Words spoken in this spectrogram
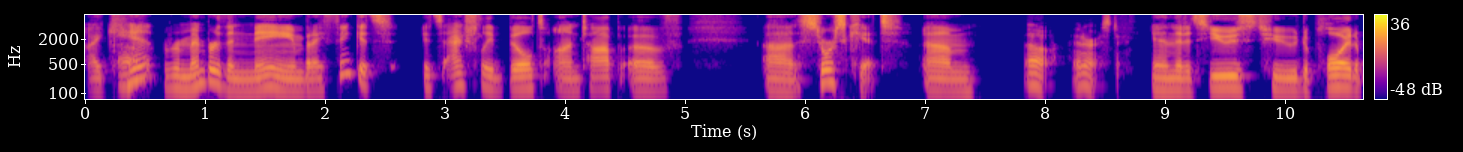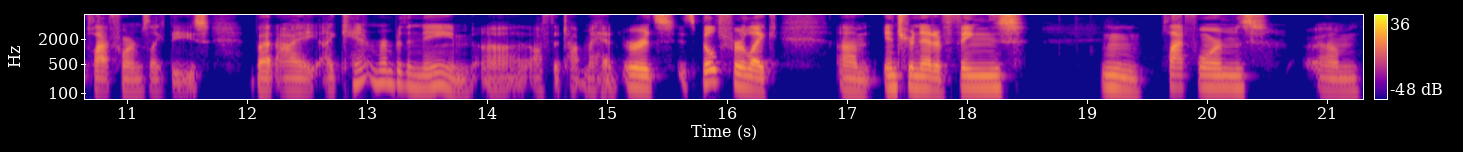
I can't remember the name, but I think it's it's actually built on top of uh, SourceKit. Um, Oh, interesting. and that it's used to deploy to platforms like these. But I, I can't remember the name uh, off the top of my head. Or it's it's built for like um, Internet of Things Mm, platforms. Um,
